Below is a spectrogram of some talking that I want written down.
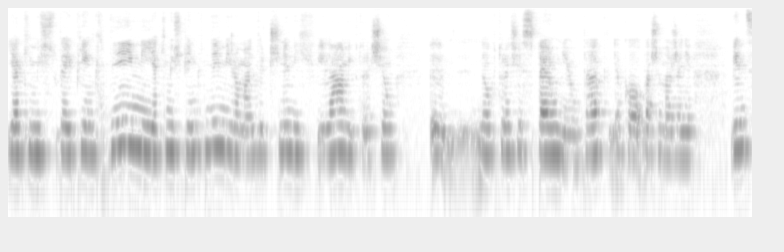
jakimiś tutaj pięknymi, jakimiś pięknymi, romantycznymi chwilami, które się, no, które się spełnią, tak, jako Wasze marzenie. Więc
